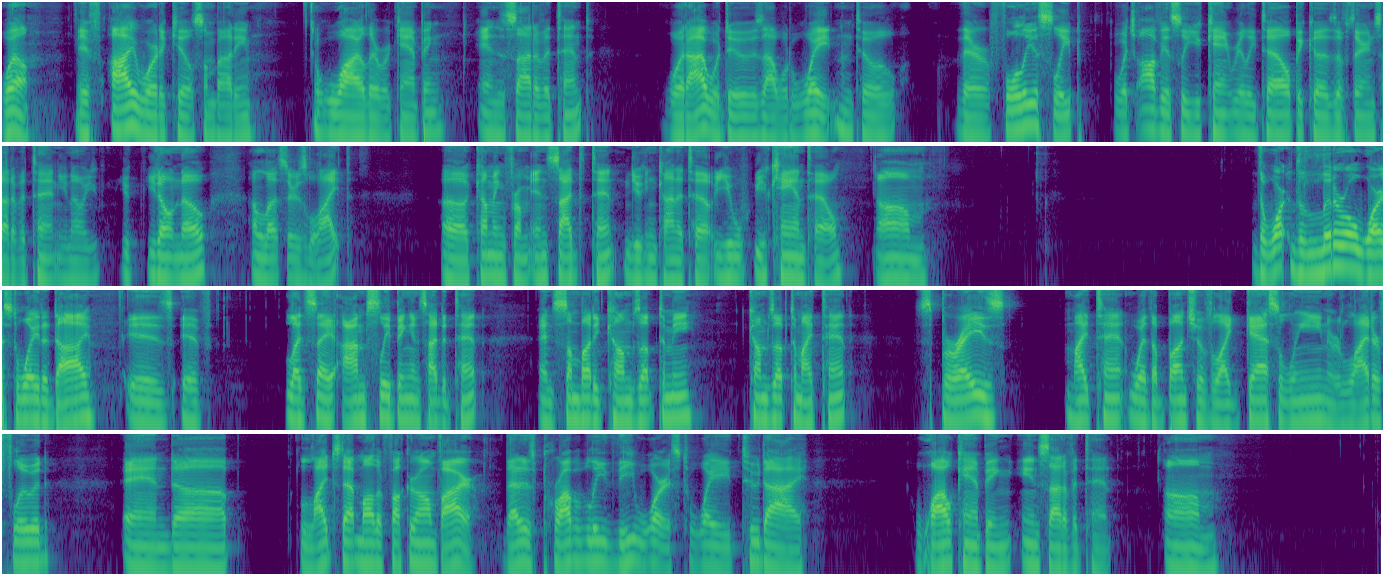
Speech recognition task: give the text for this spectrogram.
well, if I were to kill somebody while they were camping inside of a tent, what I would do is I would wait until they're fully asleep which obviously you can't really tell because if they're inside of a tent, you know, you, you, you don't know unless there's light uh, coming from inside the tent. You can kind of tell. You you can tell. Um, the wor- the literal worst way to die is if, let's say, I'm sleeping inside the tent, and somebody comes up to me, comes up to my tent, sprays my tent with a bunch of like gasoline or lighter fluid and uh, lights that motherfucker on fire. That is probably the worst way to die while camping inside of a tent. Um,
